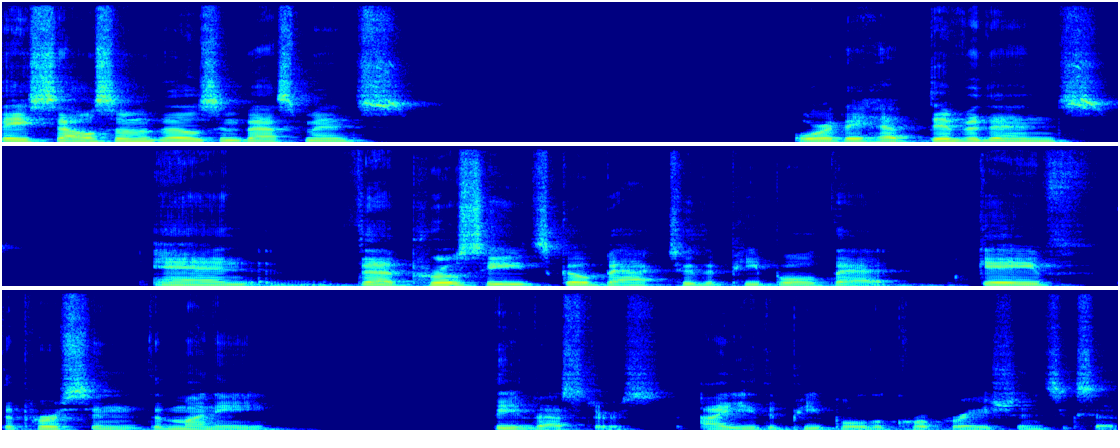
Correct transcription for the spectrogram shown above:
They sell some of those investments or they have dividends, and the proceeds go back to the people that gave the person the money, the investors, i.e., the people, the corporations, etc.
